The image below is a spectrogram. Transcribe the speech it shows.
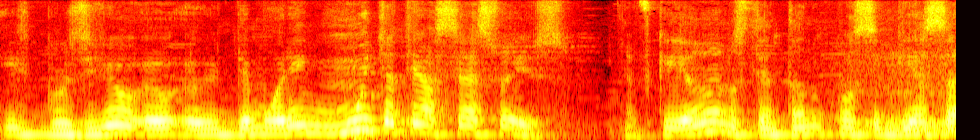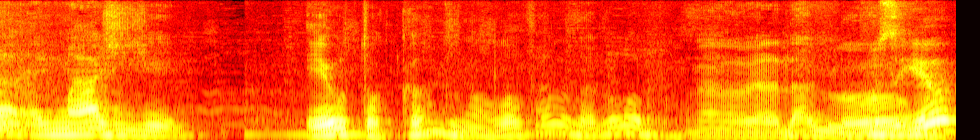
inclusive, eu, eu- eu demorei muito a ter acesso a isso. Eu fiquei anos tentando conseguir essa imagem de eu tocando na novela da Globo. na novela da Globo. Conseguiu?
